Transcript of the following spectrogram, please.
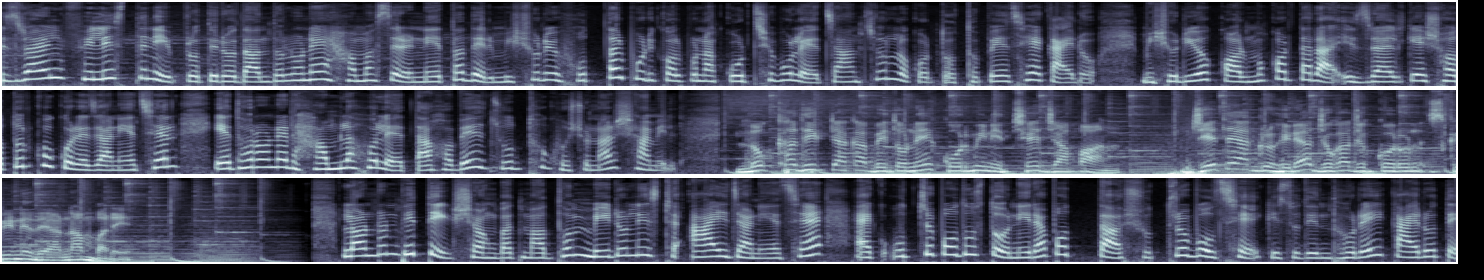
ইসরায়েল ফিলিস্তিনি প্রতিরোধ আন্দোলনে হামাসের নেতাদের মিশরে হত্যার পরিকল্পনা করছে বলে চাঞ্চল্যকর তথ্য পেয়েছে কায়রো। মিশরীয় কর্মকর্তারা ইসরায়েলকে সতর্ক করে জানিয়েছেন, এ ধরনের হামলা হলে তা হবে যুদ্ধ ঘোষণার সামিল। লক্ষাধিক টাকা বেতনে কর্মী নিচ্ছে জাপান। যেতে আগ্রহীরা যোগাযোগ করুন স্ক্রিনে দেয়া নাম্বারে। লন্ডন ভিত্তিক সংবাদ মাধ্যম মিডল ইস্ট আই জানিয়েছে, এক উচ্চপদস্থ নিরাপত্তা সূত্র বলছে, কিছুদিন ধরেই কায়রোতে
